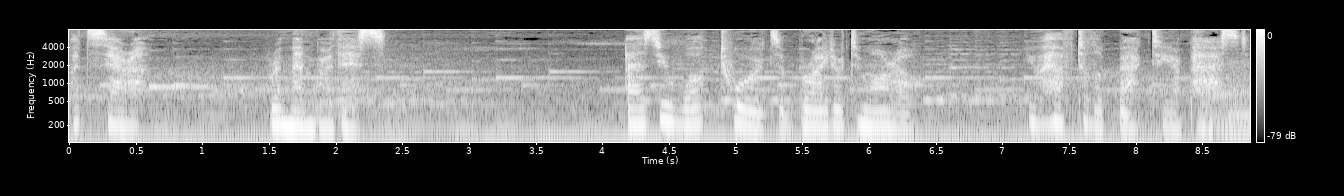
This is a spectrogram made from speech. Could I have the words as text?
But Serah, remember this. As you walk towards a brighter tomorrow, you have to look back to your past.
